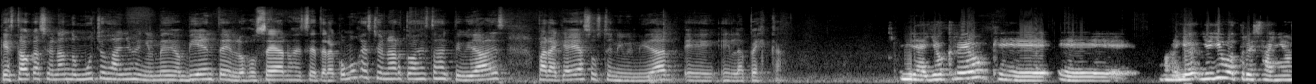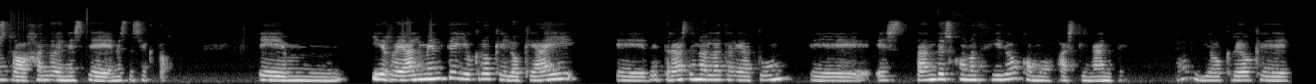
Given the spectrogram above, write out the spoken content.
que está ocasionando muchos daños en el medio ambiente, en los océanos, etcétera. ¿Cómo gestionar todas estas actividades para que haya sostenibilidad en, la pesca? Mira, yo creo que, eh, bueno, yo, llevo tres años trabajando en este, en este sector eh, y realmente yo creo que lo que hay eh, detrás de una lata de atún eh, es tan desconocido como fascinante. Yo creo que,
